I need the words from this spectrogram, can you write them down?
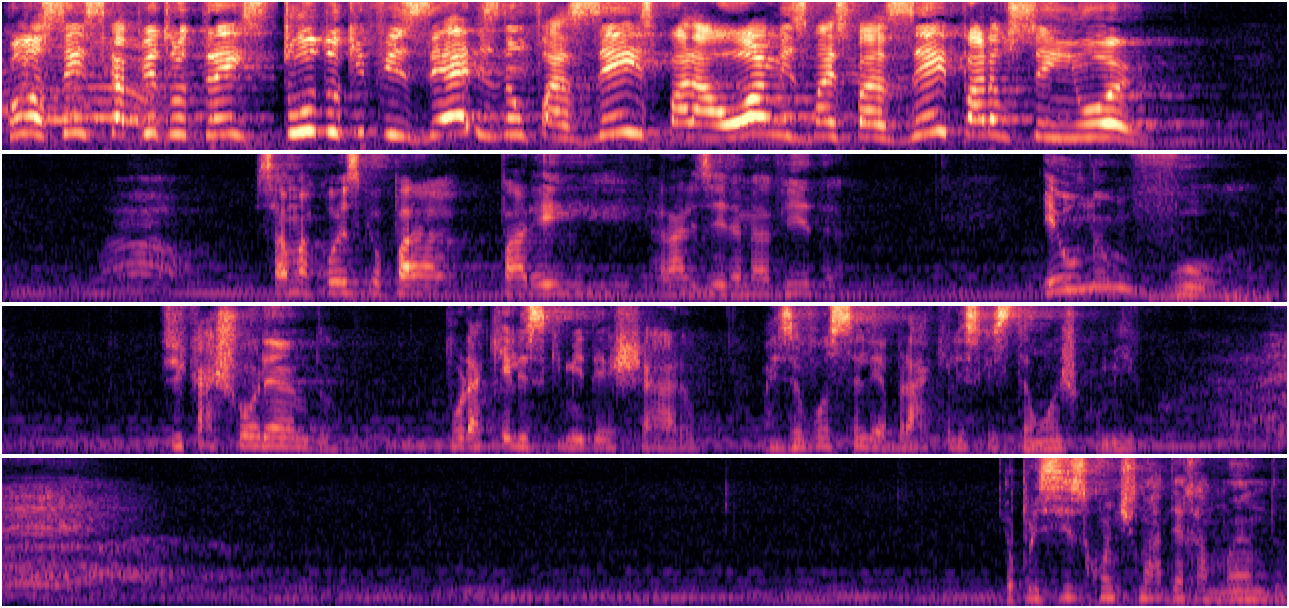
Colossenses capítulo 3: Tudo o que fizeres, não fazeis para homens, mas fazei para o Senhor. Sabe uma coisa que eu parei e analisei na minha vida? Eu não vou ficar chorando por aqueles que me deixaram, mas eu vou celebrar aqueles que estão hoje comigo. Eu preciso continuar derramando.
